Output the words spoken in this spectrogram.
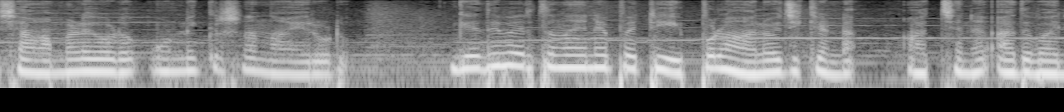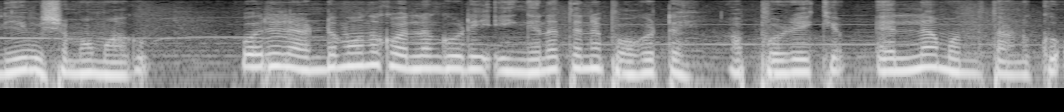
ശ്യാമളയോടും ഉണ്ണികൃഷ്ണൻ നായരോടും. ഗതി വരുത്തുന്നതിനെപ്പറ്റി ഇപ്പോൾ ആലോചിക്കേണ്ട. അച്ഛന് അത് വലിയ വിഷമമാകും. ഒരു രണ്ടു മൂന്ന് കൊല്ലം കൂടി ഇങ്ങനെ തന്നെ പോകട്ടെ. അപ്പോഴേക്കും എല്ലാം ഒന്ന് തണുക്കും.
